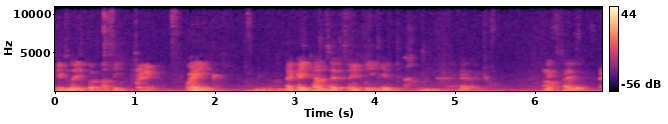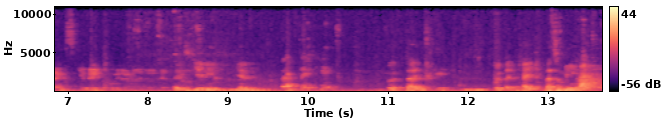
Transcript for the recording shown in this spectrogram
even though you've got nothing. Wedding. Wedding. Okay, you can't say the same thing again. Okay. Next table, Thanksgiving, we don't really. Thanksgiving, yep. Birthday cake? Birthday, birthday cake, that's a meal.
